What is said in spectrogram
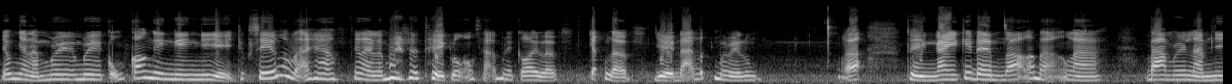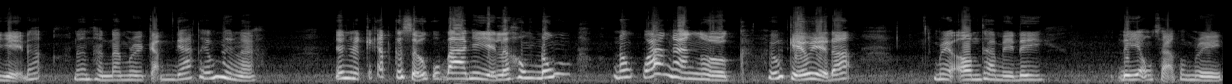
giống như là Mary, Mary cũng có nghiêng nghiêng như vậy chút xíu các bạn ha. Cái này là Mary nói thiệt luôn ông xã Mary coi là chắc là về đá đất Mary luôn. Đó thì ngay cái đêm đó các bạn là ba Mary làm như vậy đó nên thành ra Mary cảm giác giống như là giống như là cái cách cư xử của ba như vậy là không đúng nó quá ngang ngược đúng kiểu vậy đó. Mày ôm theo mày đi. Đi với ông xã của mày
